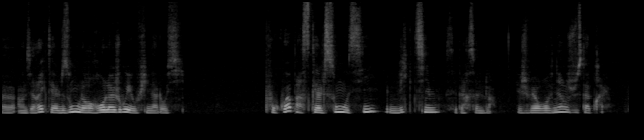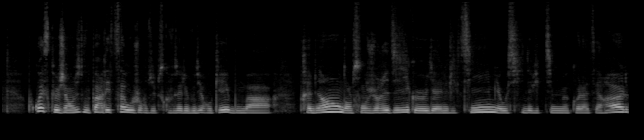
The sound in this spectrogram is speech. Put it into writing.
euh, indirectes et elles ont leur rôle à jouer au final aussi. Pourquoi? Parce qu'elles sont aussi victimes, ces personnes-là. Et je vais en revenir juste après. Pourquoi est-ce que j'ai envie de vous parler de ça aujourd'hui? Parce que vous allez vous dire, ok, bon bah très bien, dans le sens juridique, il y a une victime, il y a aussi des victimes collatérales,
